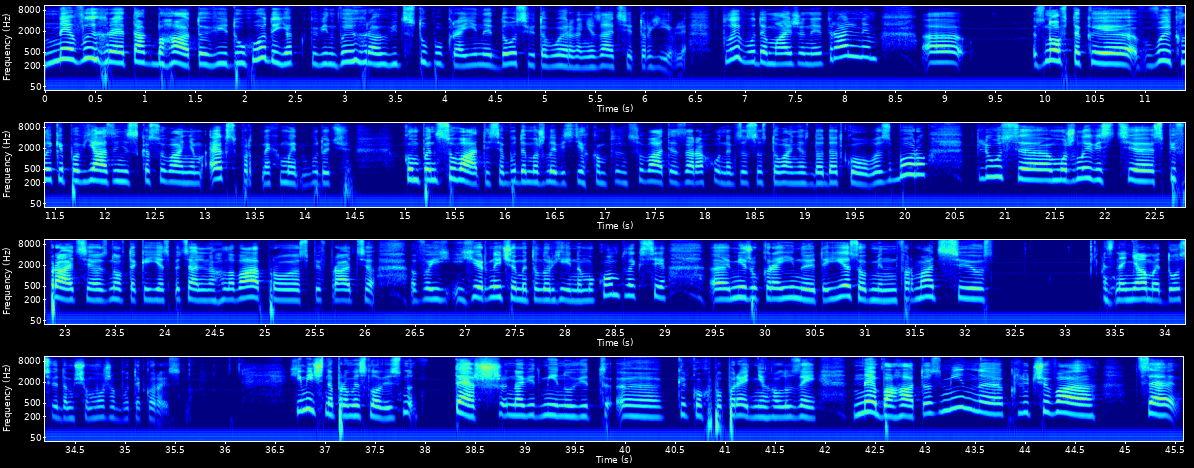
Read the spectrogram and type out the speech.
не виграє так багато від угоди, як він виграв від вступу України до Світової організації торгівлі. Вплив буде майже нейтральним. Е, Знов таки виклики, пов'язані з скасуванням експортних мит, будуть компенсуватися, буде можливість їх компенсувати за рахунок застосування з додаткового збору, плюс е, можливість е, співпраці. Знов таки є спеціальна глава про співпрацю в гірничо-металургійному комплексі е, між Україною та ЄС, обмін інформацією, знаннями, досвідом, що може бути корисно. Хімічна промисловість. Теж, на відміну від е, кількох попередніх галузей, небагато змін. Е, Ключова це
